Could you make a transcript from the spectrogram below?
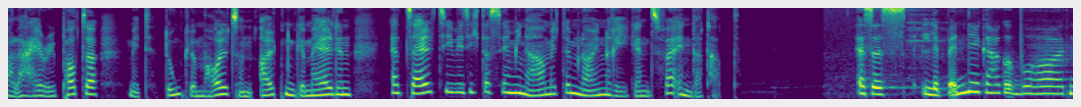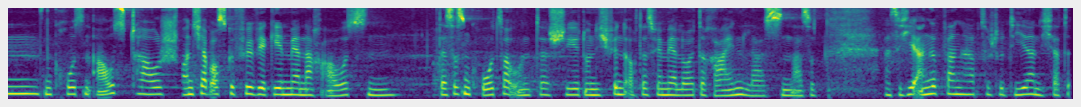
à la Harry Potter, mit dunklem Holz und alten Gemälden, erzählt sie, wie sich das Seminar mit dem neuen Regens verändert hat. Es ist lebendiger geworden, einen großen Austausch. Und ich habe auch das Gefühl, wir gehen mehr nach außen. Das ist ein großer Unterschied. Und ich finde auch, dass wir mehr Leute reinlassen. Also als ich hier angefangen habe zu studieren, ich habe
